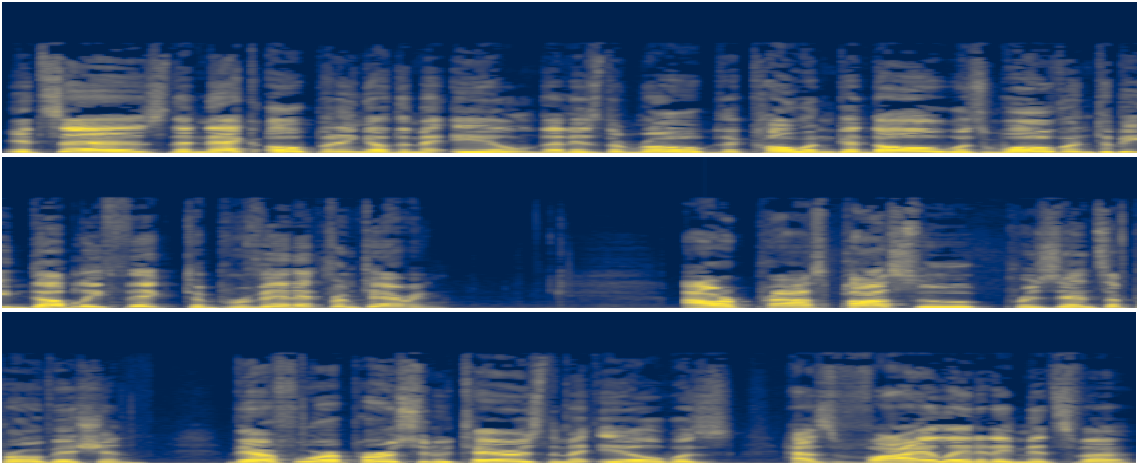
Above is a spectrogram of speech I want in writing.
it says the neck opening of the Me'il, that is the robe, the Kohen Gadol, was woven to be doubly thick to prevent it from tearing. Our Pasuk presents a prohibition. Therefore, a person who tears the Me'il was, has violated a mitzvah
